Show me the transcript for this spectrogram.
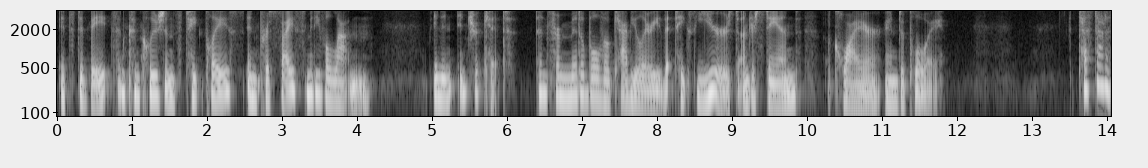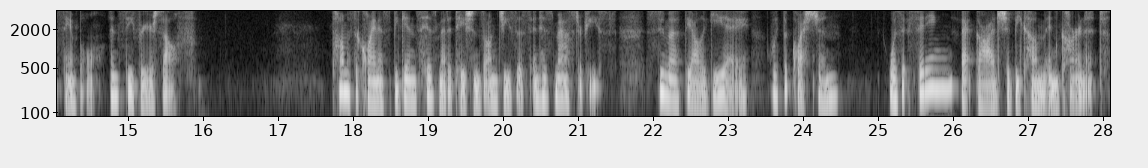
Its debates and conclusions take place in precise medieval Latin, in an intricate and formidable vocabulary that takes years to understand, acquire, and deploy. Test out a sample and see for yourself. Thomas Aquinas begins his meditations on Jesus in his masterpiece, Summa Theologiae, with the question Was it fitting that God should become incarnate?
